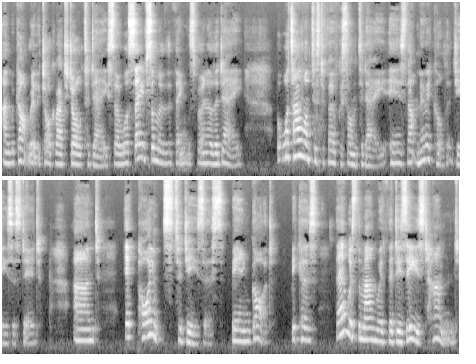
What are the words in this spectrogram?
and we can't really talk about it all today, so we'll save some of the things for another day. But what I want us to focus on today is that miracle that Jesus did. And it points to Jesus being God because there was the man with the diseased hand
